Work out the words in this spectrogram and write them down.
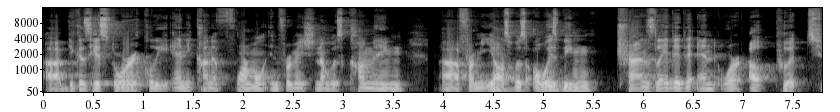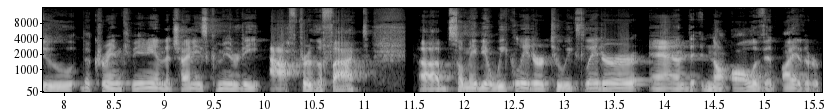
Uh, because historically, any kind of formal information that was coming uh, from EOS was always being translated and or output to the Korean community and the Chinese community after the fact. Uh, so maybe a week later, two weeks later, and not all of it either.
